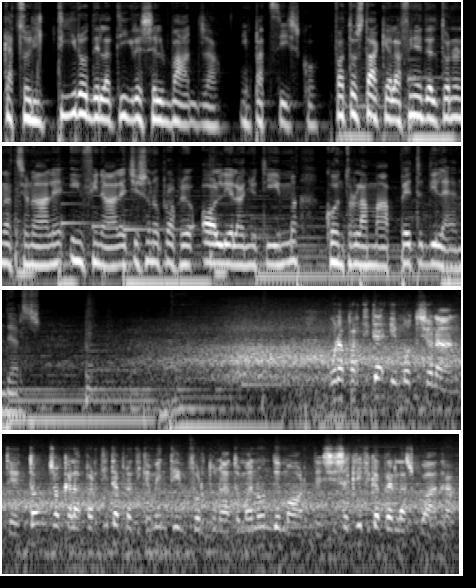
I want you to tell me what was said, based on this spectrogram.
Cazzo, il tiro della tigre selvaggia. Impazzisco. Fatto sta che alla fine del torneo nazionale, in finale, ci sono proprio Holly e la New Team contro la Muppet di Landers. Una partita emozionante. Tom gioca la partita praticamente infortunato ma non demorde, si sacrifica per la squadra.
